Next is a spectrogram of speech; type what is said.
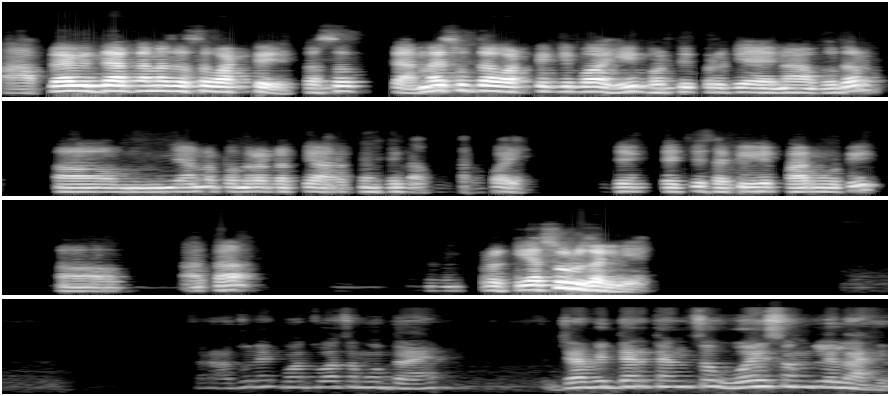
आपल्या विद्यार्थ्यांना जसं वाटते तसं त्यांना सुद्धा वाटते की बा ही भरती प्रक्रिया येण्या अगोदर यांना पंधरा टक्के आरक्षण हे लागू झालं पाहिजे. म्हणजे त्याच्यासाठी फार मोठी आता प्रक्रिया सुरू झाली आहे. एक महत्त्वाचा मुद्दा आहे. ज्या विद्यार्थ्यांचं वय संपलेलं आहे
